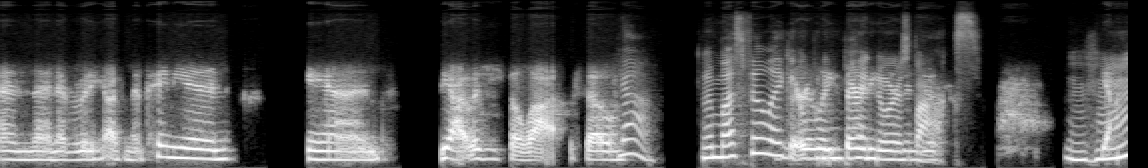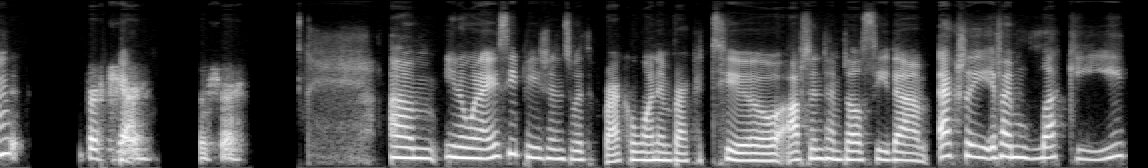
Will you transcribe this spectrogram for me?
and then everybody has an opinion. And yeah, it was just a lot. So yeah, it must feel like early Pandora's box. Just, mm-hmm. Yeah, for sure. Yeah. For sure. Um, you know, when I see patients with BRCA1 and BRCA2, oftentimes I'll see them actually, if I'm lucky,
